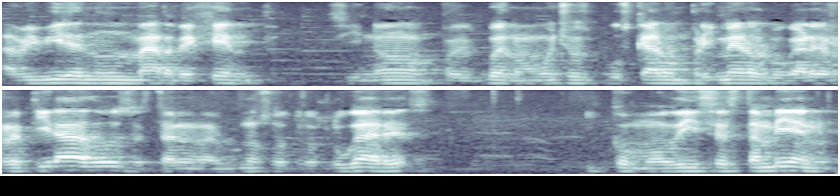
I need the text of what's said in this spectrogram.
a vivir en un mar de gente. Si no, pues bueno, muchos buscaron primero lugares retirados, estar en algunos otros lugares. Y como dices también,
